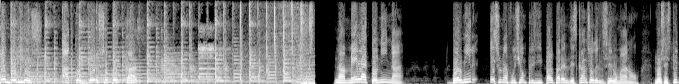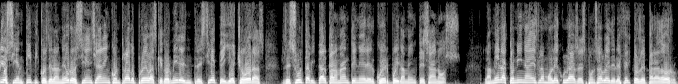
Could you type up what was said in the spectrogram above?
Bienvenidos a Converso Podcast. La melatonina. Dormir es una función principal para el descanso del ser humano. Los estudios científicos de la neurociencia han encontrado pruebas que dormir entre 7 y 8 horas resulta vital para mantener el cuerpo y la mente sanos. La melatonina es la molécula responsable del efecto reparador,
